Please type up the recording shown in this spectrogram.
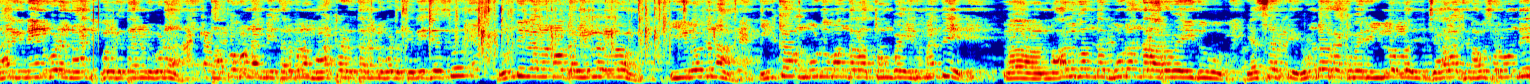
దానికి నేను కూడా నాంది పలుకుతానని కూడా తప్పకుండా మీ తరపున మాట్లాడతానని కూడా తెలియజేస్తూ రెండు వేల నూట ఇళ్ళలో ఈ రోజున ఇంకా మూడు వందల తొంభై ఐదు మంది నాలుగు వందల మూడు వందల అరవై ఐదు ఎస్ఎఫ్టీ రెండో రకమైన ఇళ్ళలో చేరాల్సిన అవసరం ఉంది.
